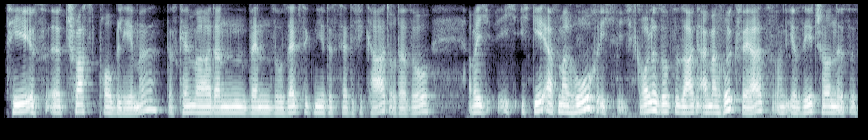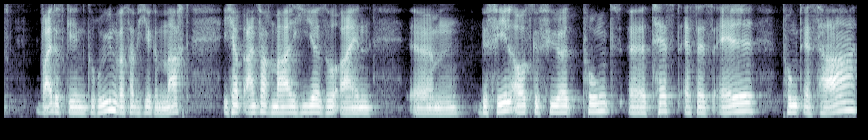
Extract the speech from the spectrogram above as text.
T ist äh, Trust-Probleme. Das kennen wir dann, wenn so selbstsigniertes Zertifikat oder so. Aber ich, ich, ich gehe erstmal hoch, ich, ich scrolle sozusagen einmal rückwärts und ihr seht schon, es ist weitestgehend grün. Was habe ich hier gemacht? Ich habe einfach mal hier so ein ähm, Befehl ausgeführt, Punkt, äh, testssl.sh,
